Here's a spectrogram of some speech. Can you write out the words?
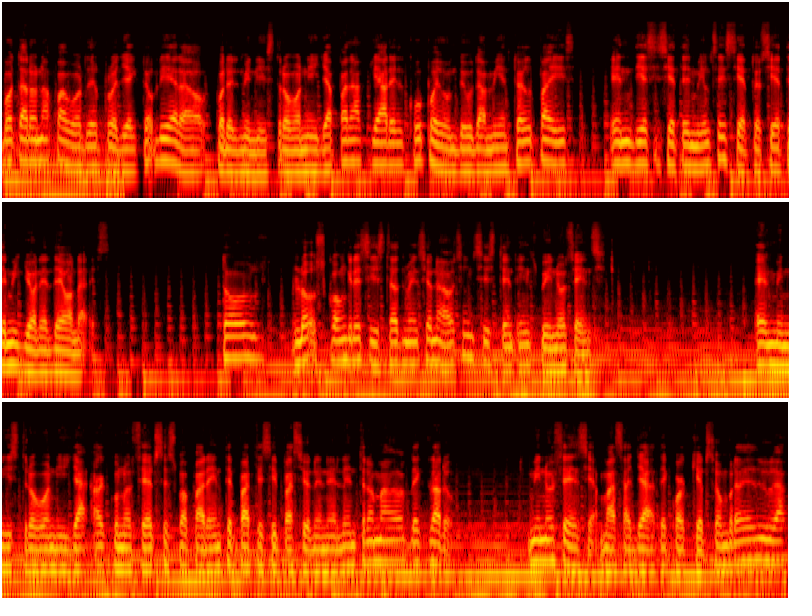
votaron a favor del proyecto liderado por el ministro Bonilla para ampliar el cupo de endeudamiento del país en 17.607 millones de dólares. Todos los congresistas mencionados insisten en su inocencia. El ministro Bonilla, al conocerse su aparente participación en el entramado, declaró, mi inocencia, más allá de cualquier sombra de duda,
